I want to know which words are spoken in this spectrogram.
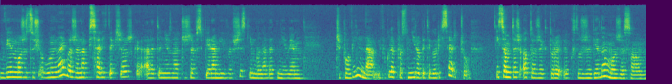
Wiem może coś ogólnego, że napisali tę książkę, ale to nie oznacza, że wspieram ich we wszystkim, bo nawet nie wiem, czy powinnam i w ogóle po prostu nie robię tego researchu. I są też autorzy, który, którzy wiadomo, że są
